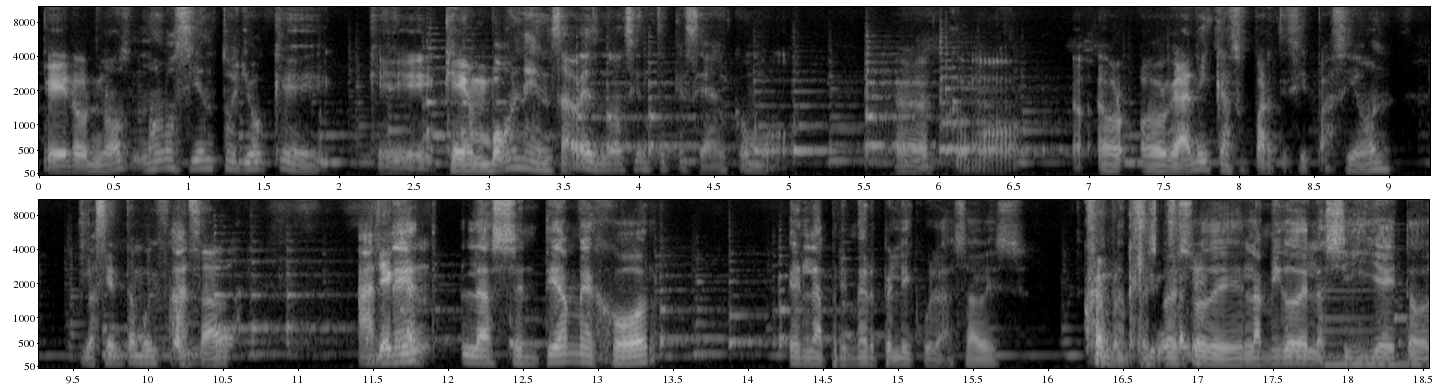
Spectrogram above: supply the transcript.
Pero no, no lo siento yo que, que, que embonen, ¿sabes? No siento que sean como, eh, como or- orgánica su participación. La siento muy forzada. A Llegan- la sentía mejor en la primera película, ¿sabes? Cuando casi empezó eso del amigo de la silla y todo.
